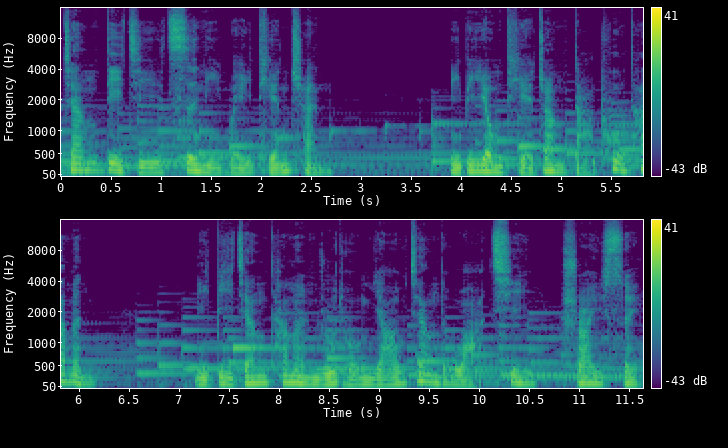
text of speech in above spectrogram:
将地级赐你为田产。你必用铁杖打破他们，你必将他们如同窑匠的瓦器摔碎。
